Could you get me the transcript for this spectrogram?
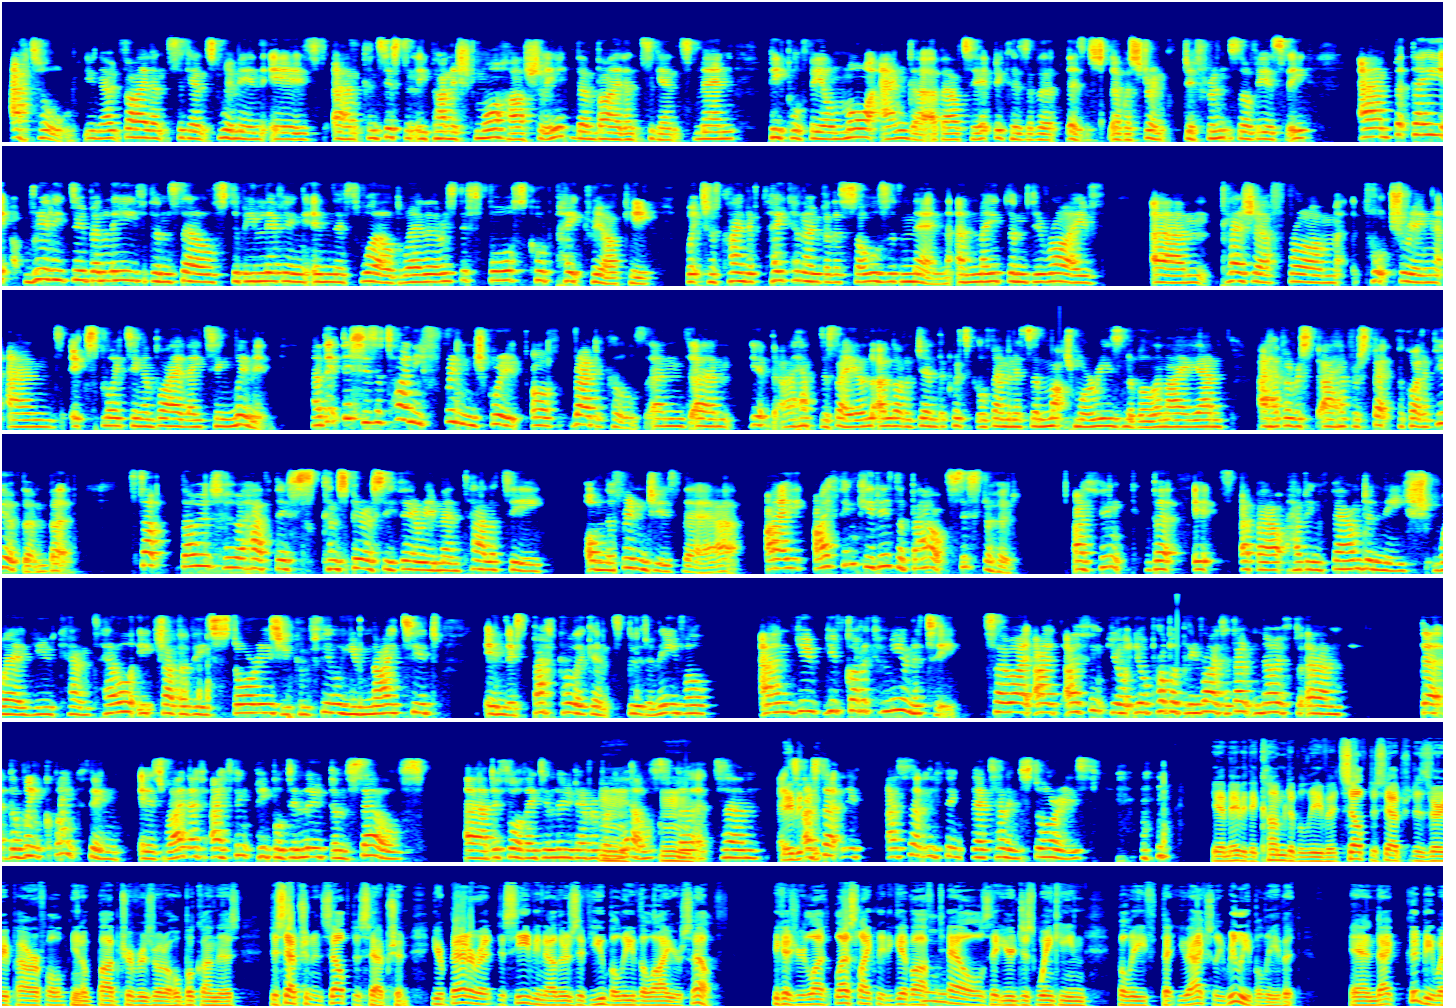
at all. You know violence against women is um, consistently punished more harshly than violence against men. People feel more anger about it because of a there's a, of a strength difference obviously. Um, but they really do believe themselves to be living in this world where there is this force called patriarchy, which has kind of taken over the souls of men and made them derive um, pleasure from torturing and exploiting and violating women. Now, th- this is a tiny fringe group of radicals, and um, I have to say, a, a, lot of gender critical feminists are much more reasonable, and I um, I have res- I have respect for quite a few of them, but so those who have this conspiracy theory mentality on the fringes there, I I think it is about sisterhood. I think that it's about having found a niche where you can tell each other these stories, you can feel united in this battle against good and evil, and you you've got a community. So I, I, I think you're you're probably right. I don't know if um, the the wink wink thing is right. I, I think people delude themselves uh, before they delude everybody mm, else. Mm. But um, I certainly I certainly think they're telling stories. yeah, maybe they come to believe it. Self deception is very powerful. You know, Bob Trivers wrote a whole book on this. Deception and self deception. You're better at deceiving others if you believe the lie yourself because you're le- less likely to give off mm. tells that you're just winking belief that you actually really believe it. And that could be what happens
